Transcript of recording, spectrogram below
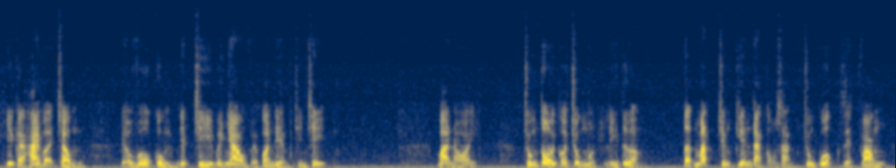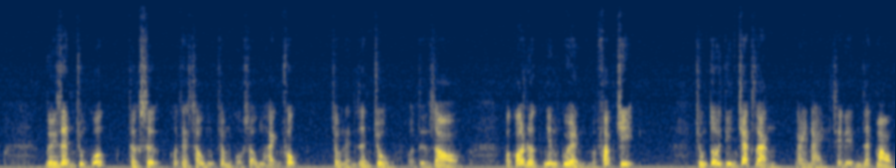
khi cả hai vợ chồng đều vô cùng nhất trí với nhau về quan điểm chính trị. Bà nói, chúng tôi có chung một lý tưởng, tận mắt chứng kiến Đảng Cộng sản Trung Quốc diệt vong. Người dân Trung Quốc thực sự có thể sống trong cuộc sống hạnh phúc trong nền dân chủ và tự do và có được nhân quyền và pháp trị. Chúng tôi tin chắc rằng ngày này sẽ đến rất mau.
